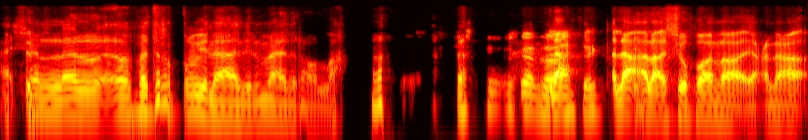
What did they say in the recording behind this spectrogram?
عشان ال- الفترة الطويلة هذه المعذره والله. راحتك. لا لا شوف أنا يعني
